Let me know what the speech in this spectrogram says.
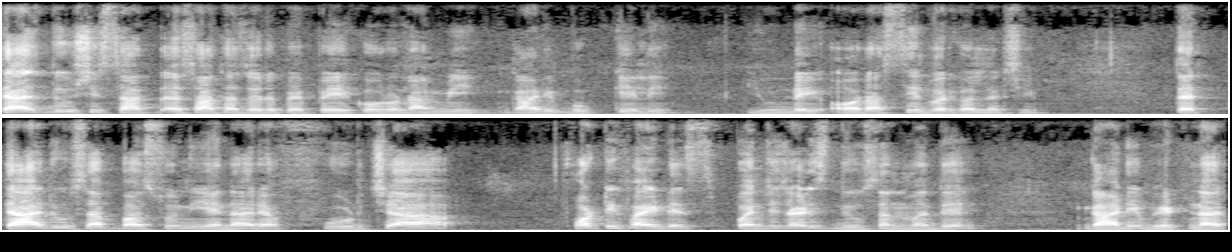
त्याच दिवशी सात सात हजार रुपये पे करून आम्ही गाडी बुक केली हुंडई ऑरा सिल्वर कलरची तर त्या दिवसापासून येणाऱ्या पुढच्या फॉर्टी फाय डेज पंचेचाळीस दिवसांमध्ये गाडी भेटणार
